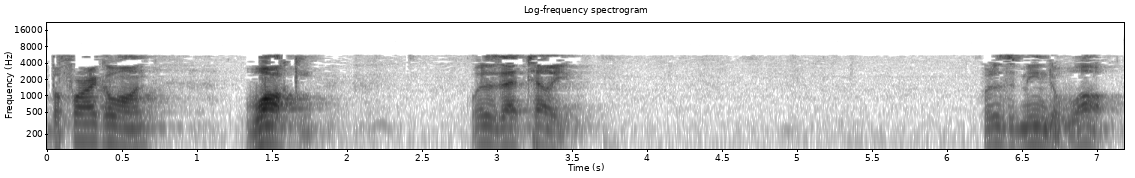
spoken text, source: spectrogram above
Before I go on, walking. What does that tell you? What does it mean to walk?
